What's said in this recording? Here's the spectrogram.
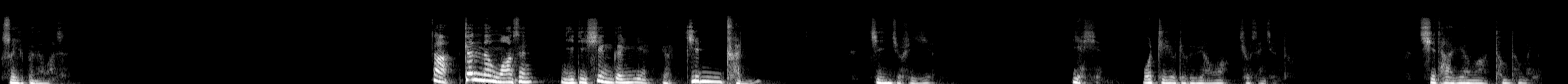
所以不能往生。啊，真能往生，你的性跟愿要精纯，精就是业。也行，我只有这个愿望求生净土，其他愿望通通没有，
